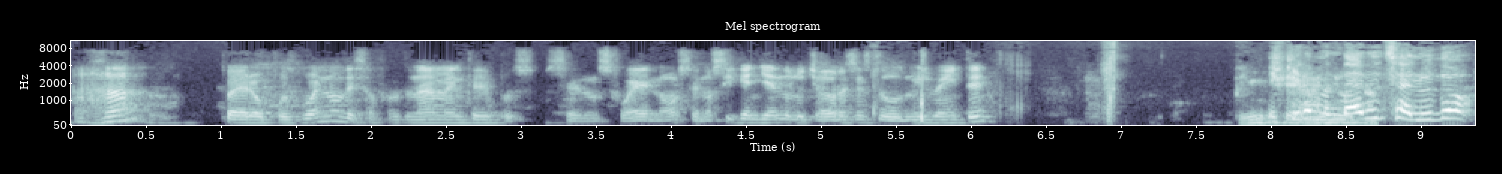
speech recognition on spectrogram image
Ajá, pero pues bueno, desafortunadamente pues se nos fue, ¿no? Se nos siguen yendo luchadores este 2020. Le Pinche quiero año. mandar un saludo,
